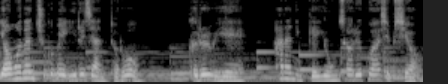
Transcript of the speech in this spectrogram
영원한 죽음에 이르지 않도록 그를 위해 하나님께 용서를 구하십시오.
